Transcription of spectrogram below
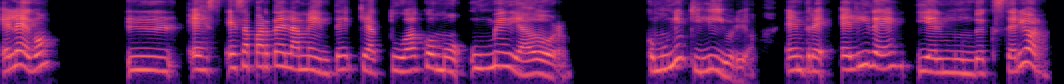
El ego es esa parte de la mente que actúa como un mediador, como un equilibrio entre el ID y el mundo exterior.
